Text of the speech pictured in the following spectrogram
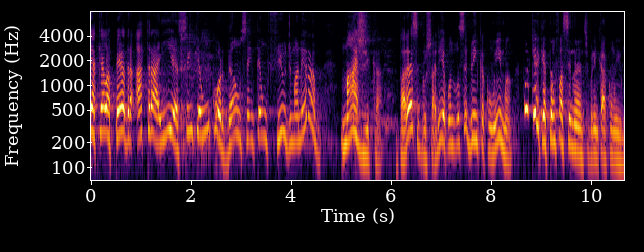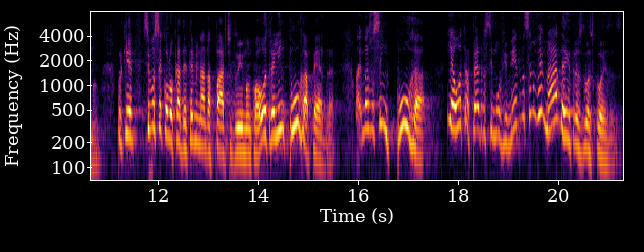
aquela pedra atraía sem ter um cordão, sem ter um fio, de maneira mágica. Parece bruxaria quando você brinca com um imã. Por que, é tão fascinante brincar com um imã? Porque se você colocar determinada parte do imã com a outra, ele empurra a pedra. Mas você empurra e a outra pedra se movimenta, você não vê nada entre as duas coisas.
